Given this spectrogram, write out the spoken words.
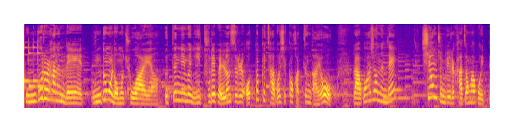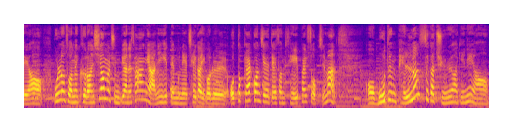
공부를 하는데 운동을 너무 좋아해요. 으뜨님은 이 둘의 밸런스를 어떻게 잡으실 것 같은가요? 라고 하셨는데 시험 준비를 가정하고 있대요. 물론 저는 그런 시험을 준비하는 상황이 아니기 때문에 제가 이거를 어떻게 할 건지에 대해서는 대입할 수 없지만 어, 모든 밸런스가 중요하긴 해요.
